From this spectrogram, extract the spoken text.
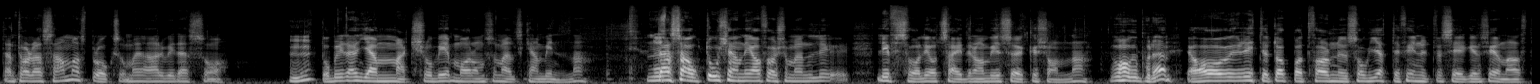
Den talar samma språk som Arvid SH. Mm. Då blir det en jämn match och vem av dem som helst kan vinna. Nu, Das Auto känner jag för som en li- livsfarlig outsider om vi söker sådana. vad har vi på den? Jag har riktigt uppåt form nu, såg jättefin ut för segern senast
